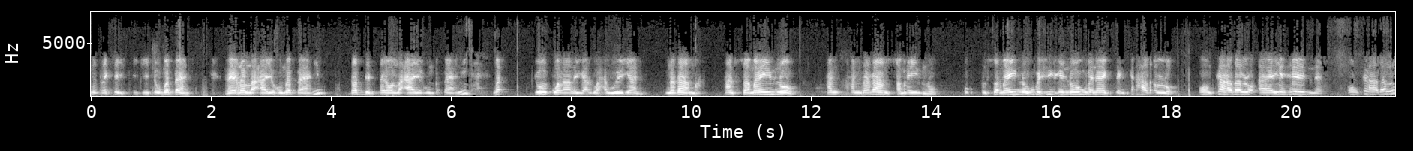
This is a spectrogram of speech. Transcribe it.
maaragtay istijiisa uma baahnin. Reero lacaayo uma baahnin. Dad dhintay oo lacaayo uma baahnin. Ma walaalayaal waxa weeyaan nidaam han samayno han han nidaam samayno. Oon samayno wixii inoo wanaagsan ka hadallo. Oon ka hadallo aayaheenna oon ka hadallo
